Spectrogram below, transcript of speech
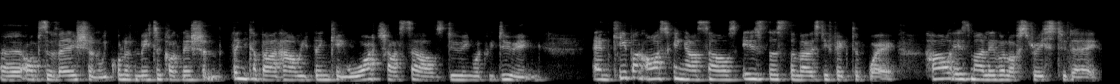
uh, observation we call it metacognition think about how we're thinking watch ourselves doing what we're doing and keep on asking ourselves is this the most effective way? How is my level of stress today?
